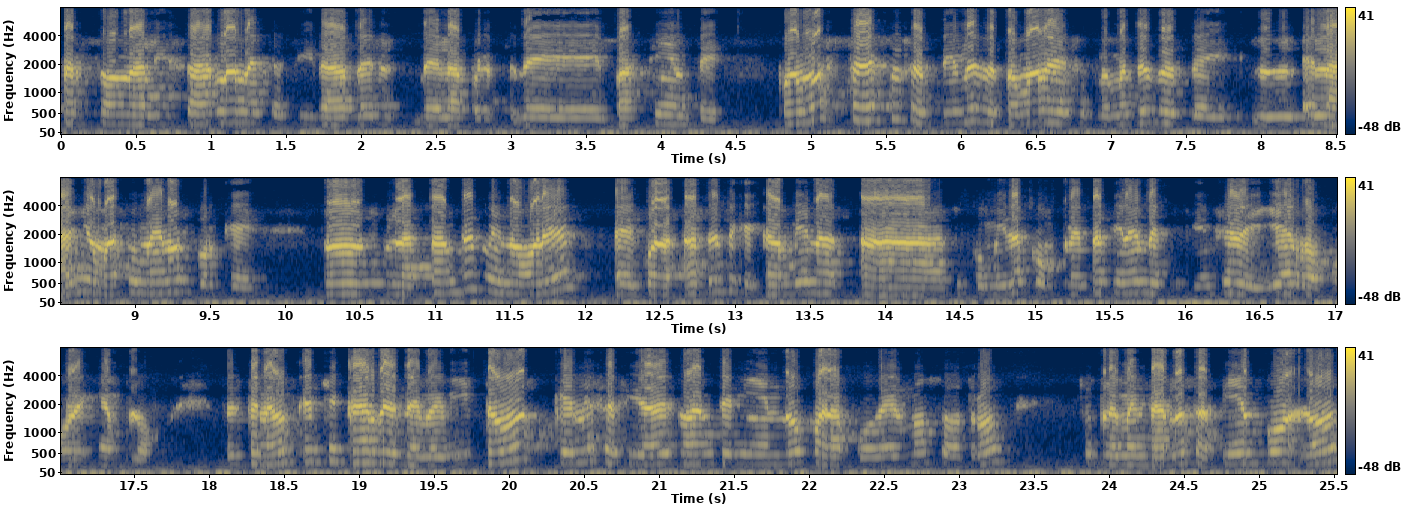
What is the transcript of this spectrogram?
personalizar la necesidad del, de la, del paciente. Podemos ser susceptibles de tomar de suplementos desde el año más o menos porque los lactantes menores eh, antes de que cambien a, su comida completa, tienen deficiencia de hierro, por ejemplo. Entonces tenemos que checar desde bebitos qué necesidades van teniendo para poder nosotros suplementarlos a tiempo. Los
